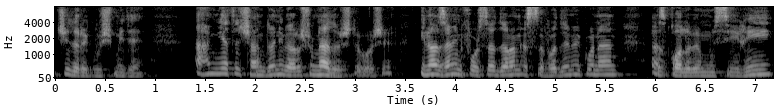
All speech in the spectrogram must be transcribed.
چی داره گوش میده. اهمیت چندانی براشون نداشته باشه. اینا از همین فرصت دارن استفاده می‌کنن از قالب موسیقی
